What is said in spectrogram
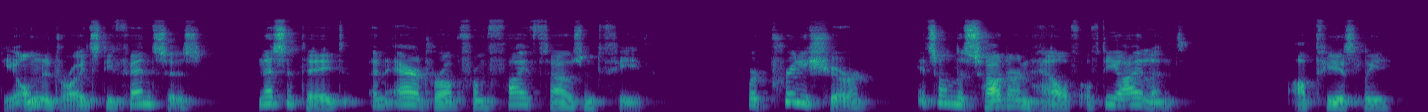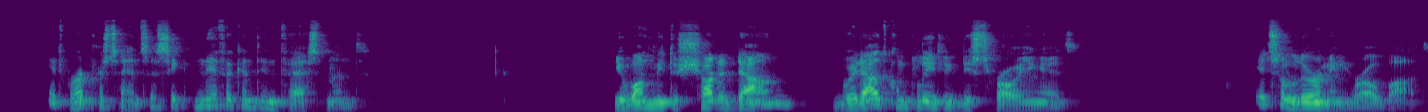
The Omnidroid's defenses necessitate an airdrop from 5000 feet. We're pretty sure it's on the southern half of the island. Obviously, it represents a significant investment. You want me to shut it down without completely destroying it? It's a learning robot.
